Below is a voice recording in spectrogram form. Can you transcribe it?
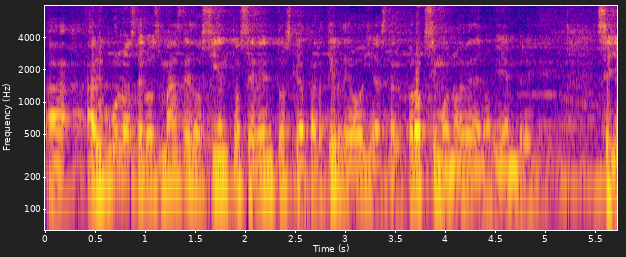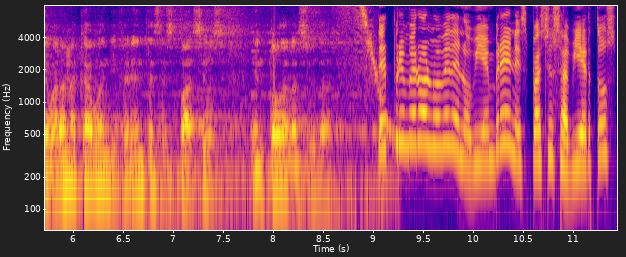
a algunos de los más de 200 eventos que a partir de hoy hasta el próximo 9 de noviembre se llevarán a cabo en diferentes espacios en toda la ciudad. Del 1 al 9 de noviembre, en espacios abiertos,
